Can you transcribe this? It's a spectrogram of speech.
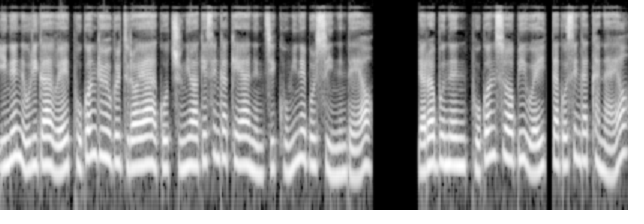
이는 우리가 왜 보건교육을 들어야 하고 중요하게 생각해야 하는지 고민해 볼 수 있는데요. 여러분은 보건 수업이 왜 있다고 생각하나요?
